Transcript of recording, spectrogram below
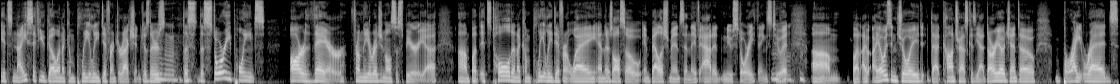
it's nice if you go in a completely different direction because there's Mhm. the the story points are there from the original Suspiria. Um, but it's told in a completely different way, and there's also embellishments, and they've added new story things to it. Um, but I, I always enjoyed that contrast because yeah, Dario Argento, bright reds,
